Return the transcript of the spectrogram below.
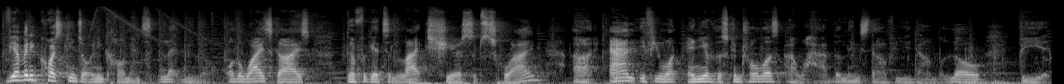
If you have any questions or any comments, let me know. Otherwise, guys, don't forget to like, share, subscribe. Uh, and if you want any of those controllers, I will have the links down for you down below, be it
